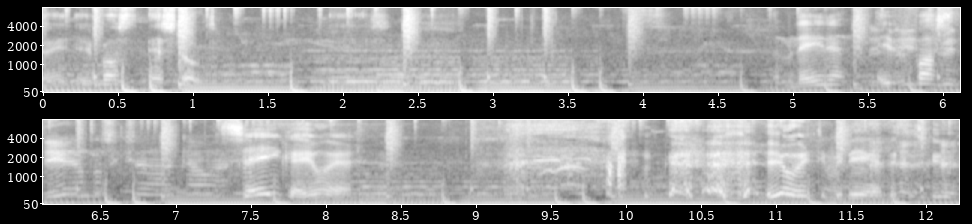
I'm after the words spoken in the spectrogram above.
Nee, even vast en stoot. Yes. Naar beneden, even vast. Intimiderend als ik zo naar de camera Zeker, heel erg. heel intimiderend is het goed.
